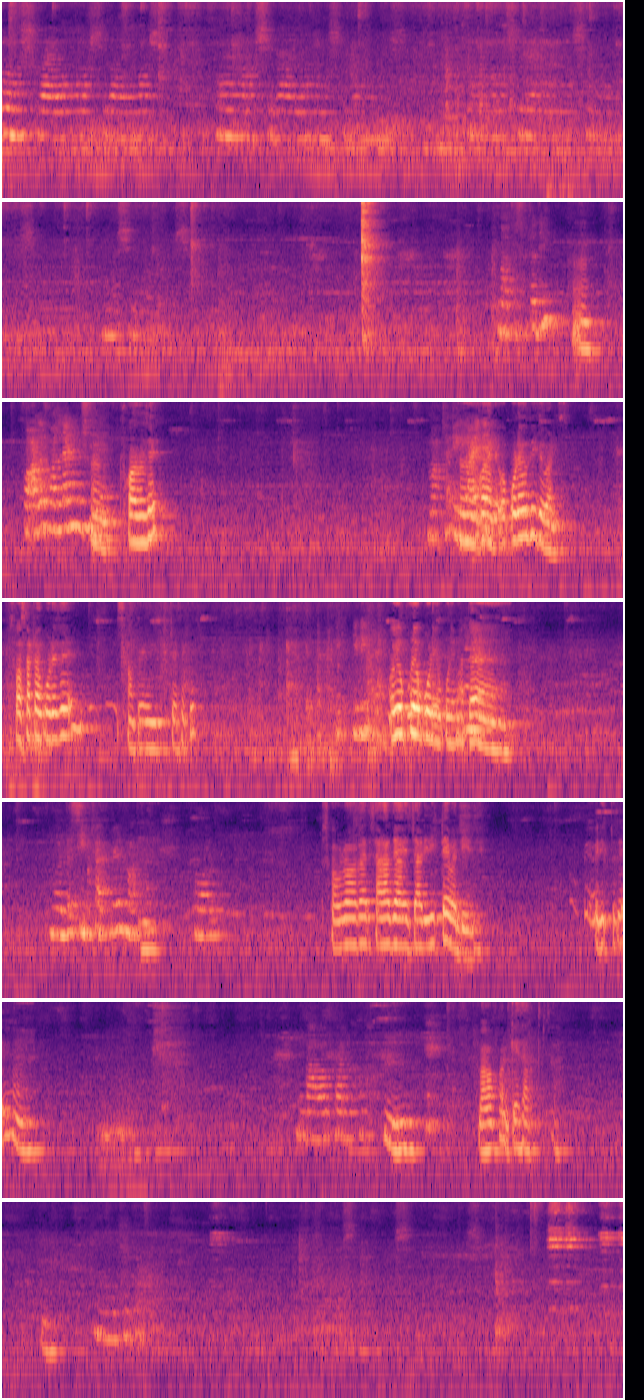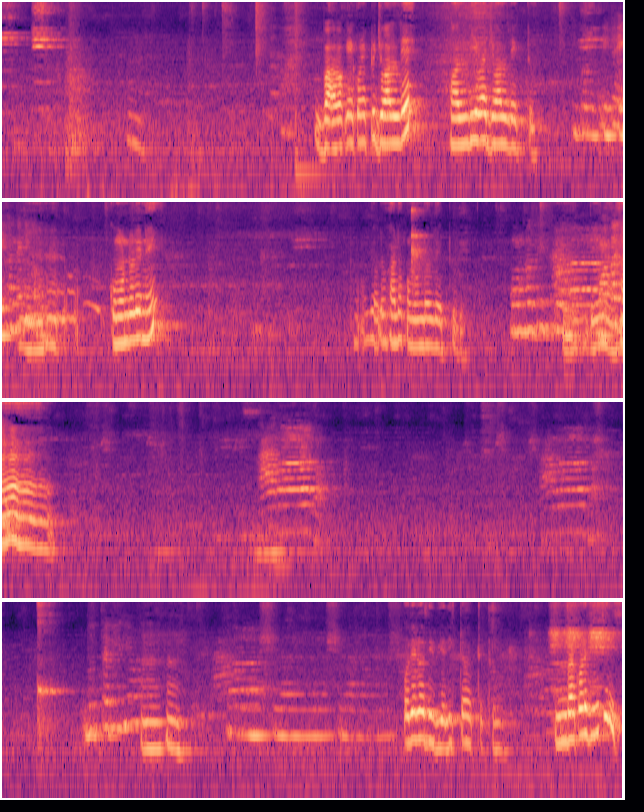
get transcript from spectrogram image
নমঃ করে দে ওপরেও দিতে পারিস। শশাটা করে দে সাঁপের ইটা থেকে। ওই ওপরে ওপরে ওপরে মাথায় হ্যাঁ হ্যাঁ, হ্যাঁ। সব রকম সারা যায় চারিদিকটা এবার দিয়ে দে। ওই দিকটা দে হ্যাঁ বাবা ফল ফলকে থাকতে বাবাকে করে একটু জল দে ফল দিয়ে বা জল দে একটু। হ্যাঁ, হ্যাঁ কোমণ্ডলে নেই। জলে ভালো কোমণ্ডলে একটু দে। দে হ্যাঁ হ্যাঁ হ্যাঁ দুধটা দিয়ে দিও হুম। ওদেরও দিবি এদিকটাও একটু তিনবার করে দিয়েছিস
